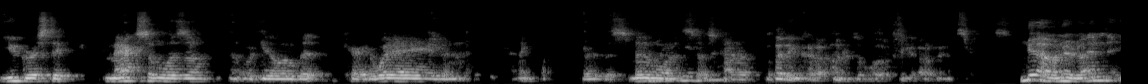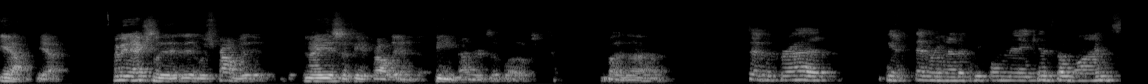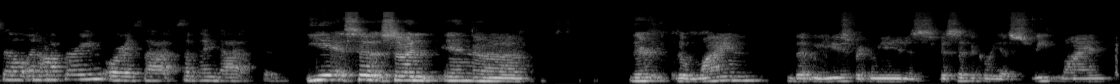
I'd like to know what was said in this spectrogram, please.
Eucharistic maximalism that would get a little bit carried away, and I think this minimal, so it's kind of. But they didn't cut up hundreds of loads to get out of it. No, no, no, and yeah, yeah. I mean, actually, it it was probably, an Hagia Sophia probably ended up being hundreds of loaves. But uh, So the bread, you know, Finley and other people make, is the wine still an offering, or is that something that is? yeah, so so in in uh. There, the wine that we use for communion is specifically a sweet wine.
